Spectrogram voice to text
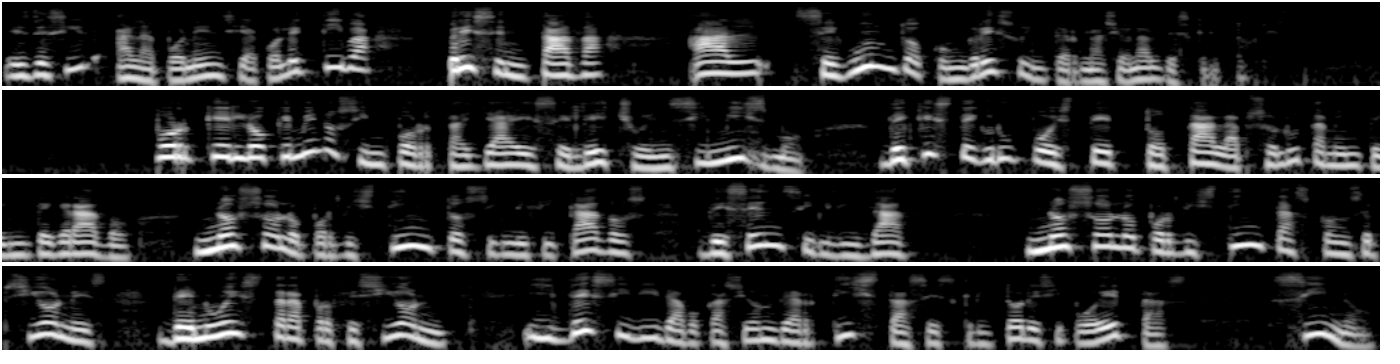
es decir, a la ponencia colectiva presentada al segundo Congreso Internacional de Escritores porque lo que menos importa ya es el hecho en sí mismo de que este grupo esté total, absolutamente integrado, no sólo por distintos significados de sensibilidad, no sólo por distintas concepciones de nuestra profesión y decidida vocación de artistas, escritores y poetas, sino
